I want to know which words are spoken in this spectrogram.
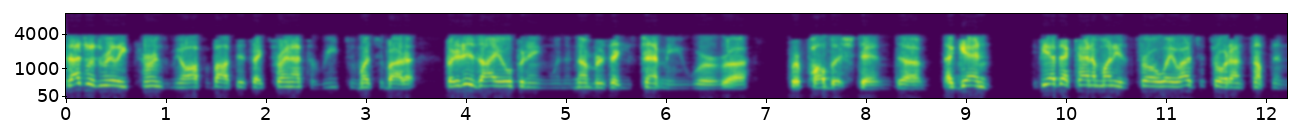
so that's what really turns me off about this. I try not to read too much about it, but it is eye opening when the numbers that you sent me were uh, were published. And uh, again, if you have that kind of money to throw away, why don't you throw it on something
